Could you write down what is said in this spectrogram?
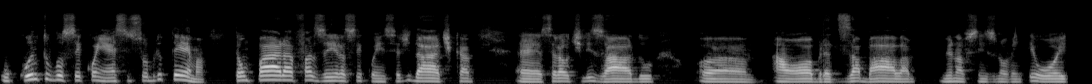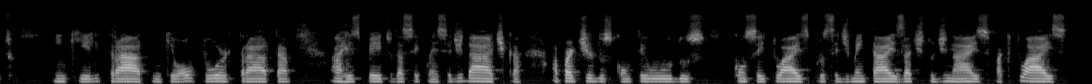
o quanto você conhece sobre o tema. Então, para fazer a sequência didática, é, será utilizado uh, a obra Desabala, 1998, em que ele trata, em que o autor trata a respeito da sequência didática, a partir dos conteúdos conceituais, procedimentais, atitudinais, factuais.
